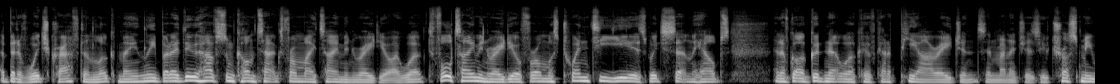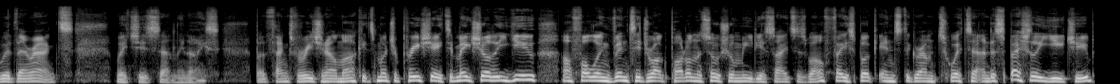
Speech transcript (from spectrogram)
a bit of witchcraft and luck mainly, but I do have some contacts from my time in radio. I worked full time in radio for almost 20 years, which certainly helps. And I've got a good network of kind of PR agents and managers who trust me with their acts, which is certainly nice. But thanks for reaching out, Mark. It's much appreciated. Make sure that you are following Vintage Rock Pod on the social media sites as well Facebook, Instagram, Twitter, and especially YouTube,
